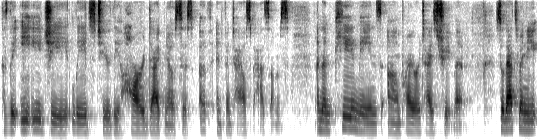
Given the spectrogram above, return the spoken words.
because the EEG leads to the hard diagnosis of infantile spasms. And then P means um, prioritize treatment. So that's when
